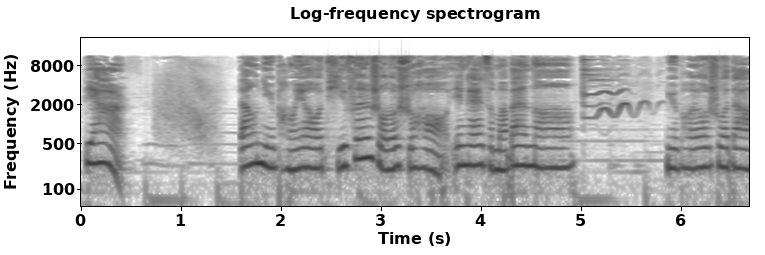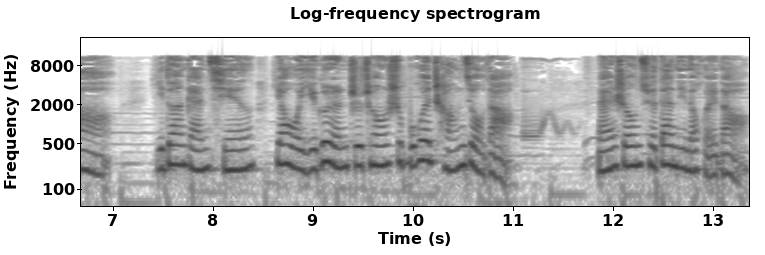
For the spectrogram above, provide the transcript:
第二，当女朋友提分手的时候，应该怎么办呢？女朋友说道：“一段感情要我一个人支撑是不会长久的。”男生却淡定的回道：“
